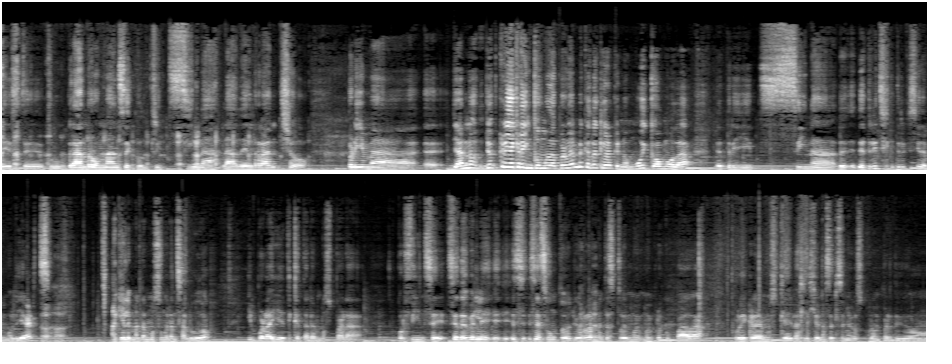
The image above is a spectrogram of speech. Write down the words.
este, tu gran romance con Trixina, la del rancho prima, eh, ya no, yo creía que era incómoda, pero ya me quedó claro que no, muy cómoda, de Trixina, de, de Trixie de Molières, a quien le mandamos un gran saludo y por ahí etiquetaremos para por fin se, se debe ese, ese, asunto. Yo realmente estoy muy, muy preocupada porque creemos que las legiones del Señor Oscuro han perdido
